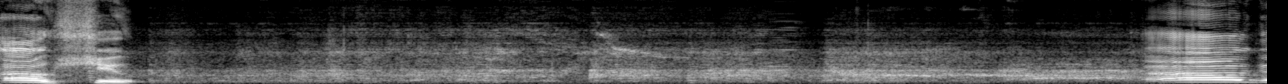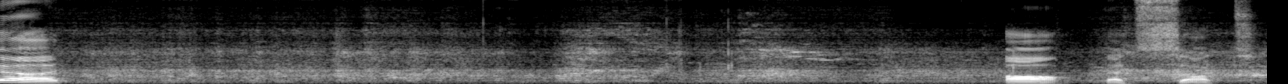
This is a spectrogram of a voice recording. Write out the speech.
Oh, shoot. Oh, God. Oh, that sucked.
